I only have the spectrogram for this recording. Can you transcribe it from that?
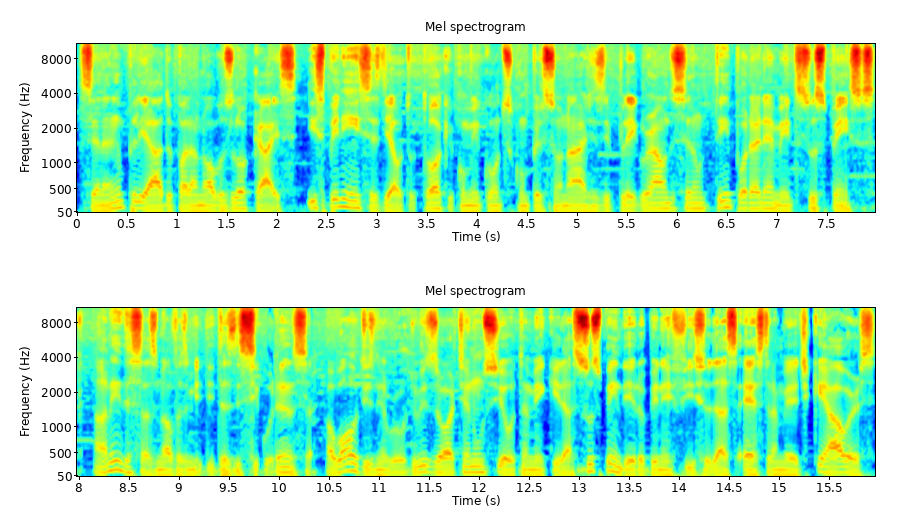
será ampliado para novos locais. Experiências de alto toque, como encontros com personagens e playgrounds, serão temporariamente suspensos. Além dessas novas medidas de segurança, a Walt Disney World Resort anunciou também que irá suspender o benefício das Extra Magic Hours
